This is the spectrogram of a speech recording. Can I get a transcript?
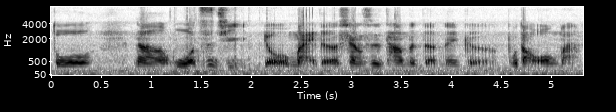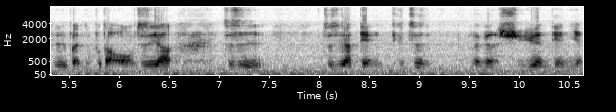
多。那我自己有买的，像是他们的那个不倒翁嘛，日本的不倒翁，就是要，就是就是要点，就是那个许愿点眼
